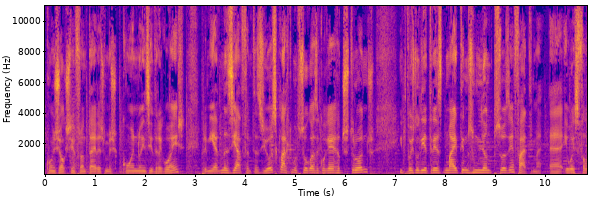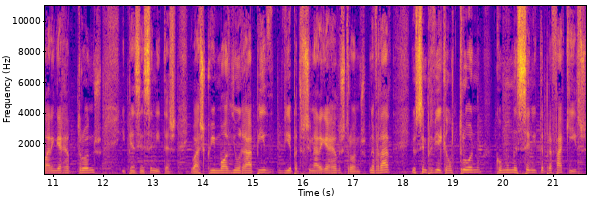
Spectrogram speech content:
com jogos sem fronteiras, mas com anões e dragões. Para mim é demasiado fantasioso. Claro que uma pessoa goza com a Guerra dos Tronos e depois no dia 13 de maio temos um milhão de pessoas em Fátima. Uh, eu ouço falar em Guerra de Tronos e penso em sanitas. Eu acho que o Imodium Rápido devia patrocinar a Guerra dos Tronos. Na verdade, eu sempre vi aquele trono como uma sanita para faquires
